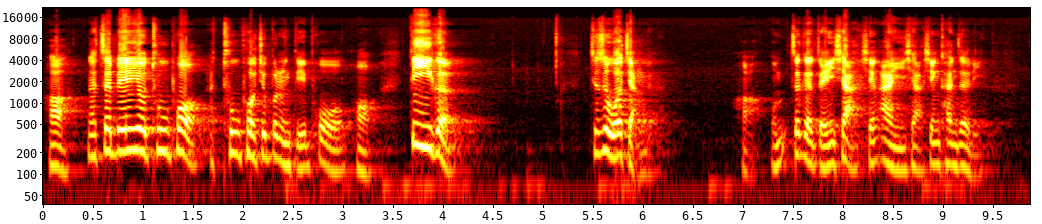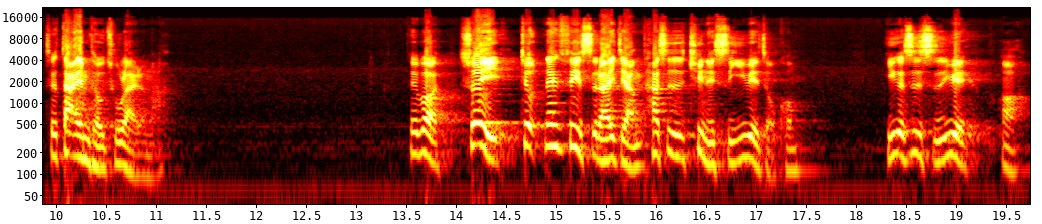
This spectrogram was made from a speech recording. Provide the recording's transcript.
好，那这边又突破，突破就不能跌破哦。第一个就是我讲的，好，我们这个等一下先按一下，先看这里，这个大 M 头出来了嘛，对不？所以就 Netflix 来讲，它是去年十一月走空，一个是十月啊。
